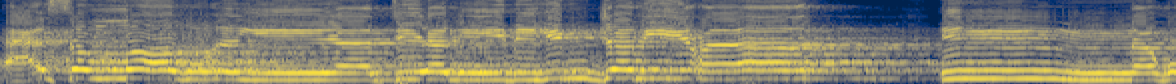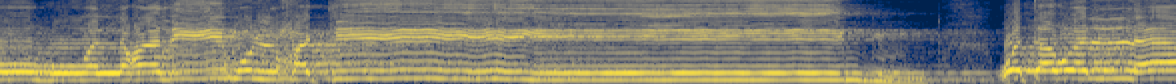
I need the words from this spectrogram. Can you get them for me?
عسى الله أن يأتيني بهم جميعا. إنه هو العليم الحكيم. وتولى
